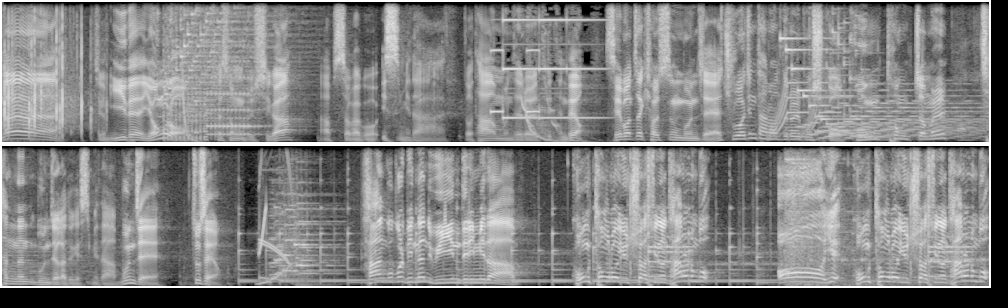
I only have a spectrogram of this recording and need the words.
네, 지금 2대 0으로 최성주 씨가 앞서가고 있습니다. 또 다음 문제를 드릴 텐데요. 세 번째 결승 문제 주어진 단어들을 보시고 공통점을 찾는 문제가 되겠습니다. 문제 주세요. 한국을 빛낸 위인들입니다. 공통으로 유추할 수 있는 단어는 뭐? 어, 예. 공통으로 유추할 수 있는 단어는 뭐?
